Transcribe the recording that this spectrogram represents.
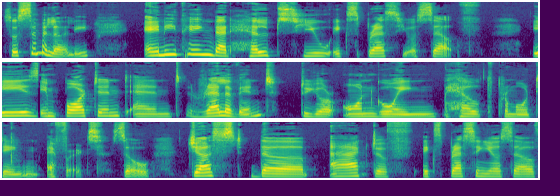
So, similarly, anything that helps you express yourself is important and relevant to your ongoing health promoting efforts. So, just the act of expressing yourself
